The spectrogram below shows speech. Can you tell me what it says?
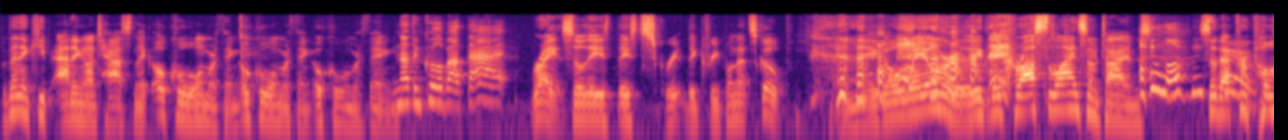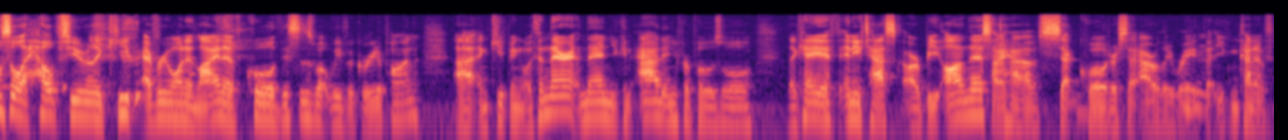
but then they keep adding on tasks and like, oh cool, one more thing, oh cool, one more thing, oh cool, one more thing. Nothing cool about that. Right. So they they scre- they creep on that scope, and they go way over. They, they cross the line sometimes. I love this. So that proposal helps you really keep everyone in line of cool. This is what we've agreed upon, uh, and keeping it within there. And then you can add in your proposal like, hey, if any tasks are beyond this, I have set quote or set hourly rate Mhm. that you can kind of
